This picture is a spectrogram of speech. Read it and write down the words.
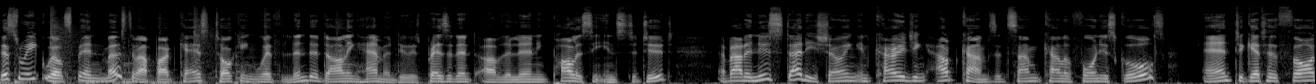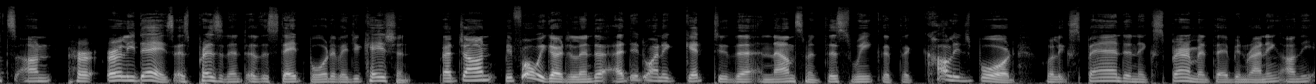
This week, we'll spend most of our podcast talking with Linda Darling Hammond, who is president of the Learning Policy Institute, about a new study showing encouraging outcomes at some California schools and to get her thoughts on her early days as president of the State Board of Education. But, John, before we go to Linda, I did want to get to the announcement this week that the College Board will expand an experiment they've been running on the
